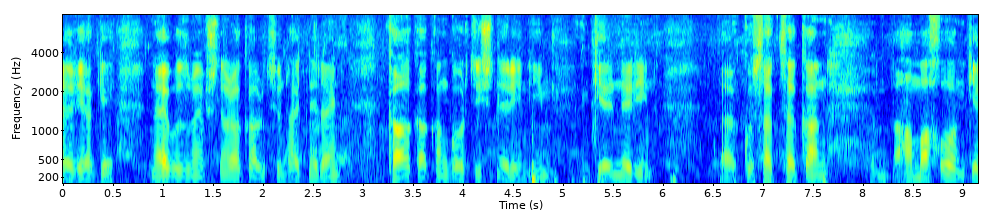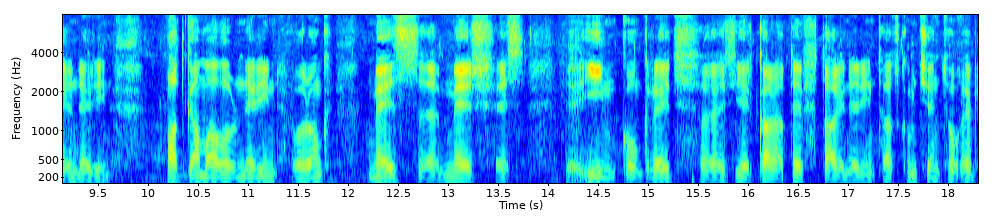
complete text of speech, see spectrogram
տեղյակ է։ Նաև ուզում եմ շնորհակալություն հայտնել այն քաղաքական գործիչներին, իմ ընկերներին, կուսակցական համախոհ ընկերներին, падգամավորներին, որոնք մեզ մեր այս իմ կոնկրետ այս երկարատև տարիների ընթացքում չեն թողել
